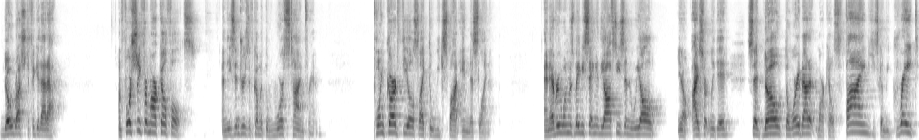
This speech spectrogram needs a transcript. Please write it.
No rush to figure that out. Unfortunately for Markelle Fultz, and these injuries have come at the worst time for him, point guard feels like the weak spot in this lineup. And everyone was maybe saying in the offseason, we all, you know, I certainly did, said, no, don't worry about it. Markelle's fine. He's going to be great.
